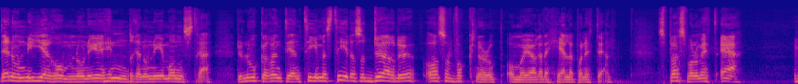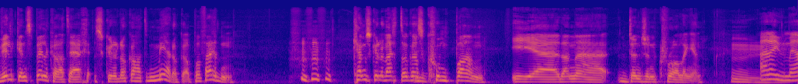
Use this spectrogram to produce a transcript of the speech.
Det er noen nye rom, noen nye hindre, noen nye monstre. Du loker rundt i en times tid, og så dør du, og så våkner du opp og må gjøre det hele på nytt igjen. Spørsmålet mitt er Hvilken spillkarakter skulle dere hatt med dere på ferden? Hvem skulle vært deres kompan i uh, denne dungeon crawlingen? Jeg regner med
